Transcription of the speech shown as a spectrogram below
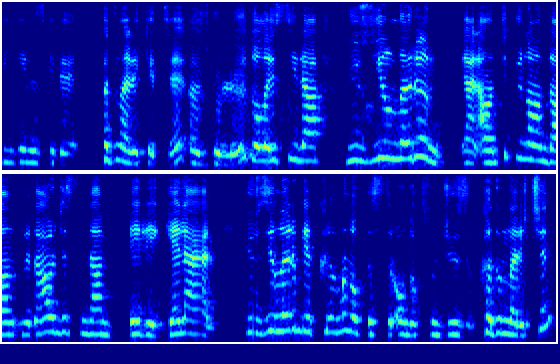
bildiğiniz gibi kadın hareketi, özgürlüğü. Dolayısıyla yüzyılların yani antik Yunan'dan ve daha öncesinden beri gelen yüzyılların bir kırılma noktasıdır 19. yüzyıl kadınlar için.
